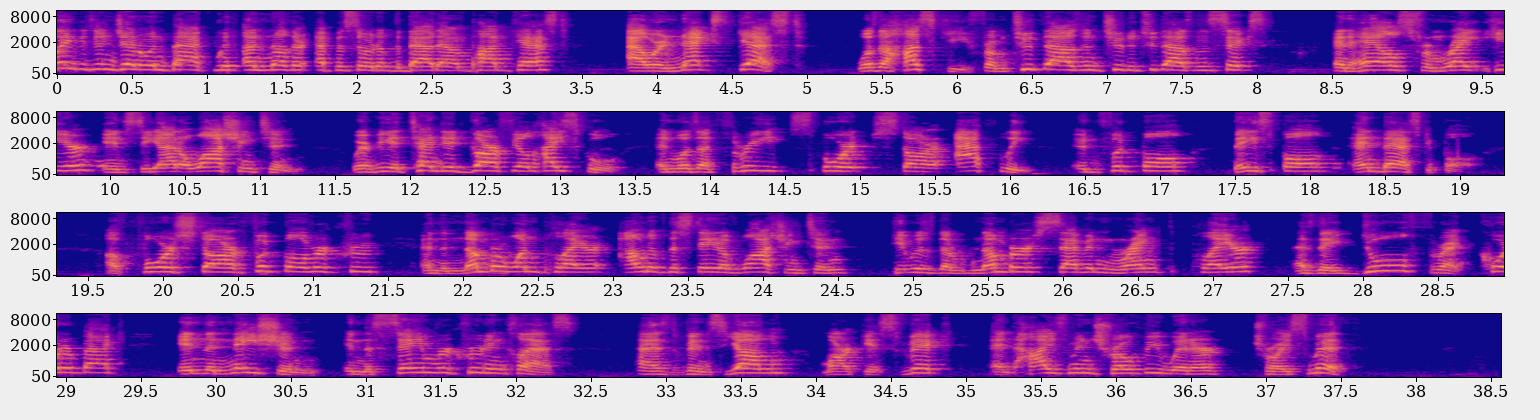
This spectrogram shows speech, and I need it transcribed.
Ladies and gentlemen, back with another episode of the Bow Down Podcast. Our next guest was a Husky from 2002 to 2006 and hails from right here in Seattle, Washington, where he attended Garfield High School and was a three sport star athlete in football, baseball, and basketball. A four star football recruit and the number one player out of the state of Washington. He was the number seven ranked player as a dual threat quarterback in the nation in the same recruiting class as Vince Young, Marcus Vick, and Heisman Trophy winner Troy Smith.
